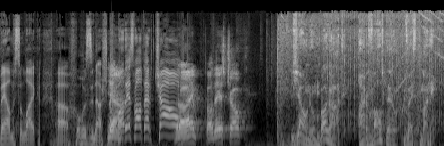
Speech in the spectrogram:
vēlmes un laika uh, uzzināšanai. Paldies, Valter! Čau! Jā, paldies, čau! Jauni un bagāti ar Walteru Vestmani!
